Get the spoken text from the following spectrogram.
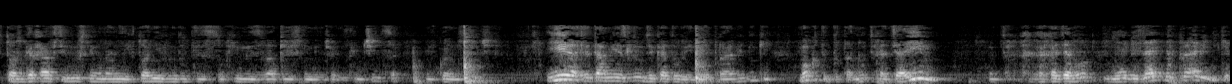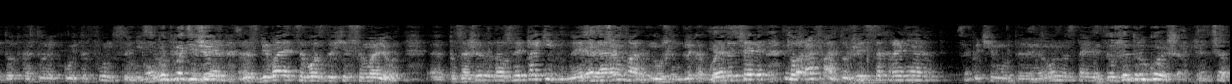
что Ашгаха Всевышнего на них, то они выйдут из сухими из воды, с ними ничего не случится, ни в коем случае. И если там есть люди, которые не праведники, могут и потонуть, хотя им Хотя бы... Не обязательно праведники, тот, который какую-то функцию несет. Могут быть еще... Разбивается в воздухе самолет. Э, пассажиры должны погибнуть. Но если Я Арафат еще... нужен для какой-то Я... цели, то Арафат уже сохраняют почему-то. Он остается... Это уже другой шаг. Это сейчас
